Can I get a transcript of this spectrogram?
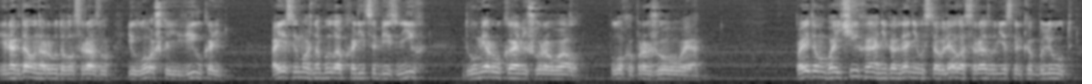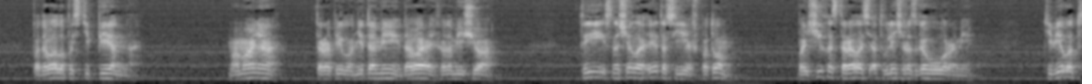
Иногда он орудовал сразу и ложкой, и вилкой, а если можно было обходиться без них, двумя руками шуровал, плохо прожевывая. Поэтому бойчиха никогда не выставляла сразу несколько блюд, подавала постепенно. «Маманя», – торопила, – «не томи, давай, что там еще?» «Ты сначала это съешь, потом...» Бойчиха старалась отвлечь разговорами. «Тебе вот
